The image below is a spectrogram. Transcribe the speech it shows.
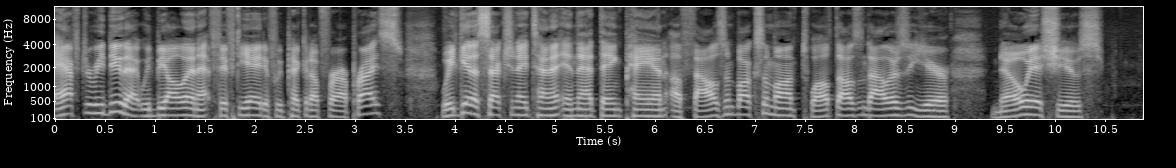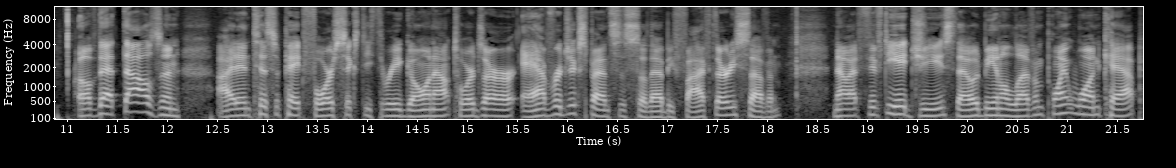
after we do that, we'd be all in at 58 if we pick it up for our price. We'd get a Section 8 tenant in that thing paying a thousand bucks a month, $12,000 a year, no issues. Of that thousand, I'd anticipate 463 going out towards our average expenses, so that'd be 537. Now at 58 Gs, that would be an 11.1 cap.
